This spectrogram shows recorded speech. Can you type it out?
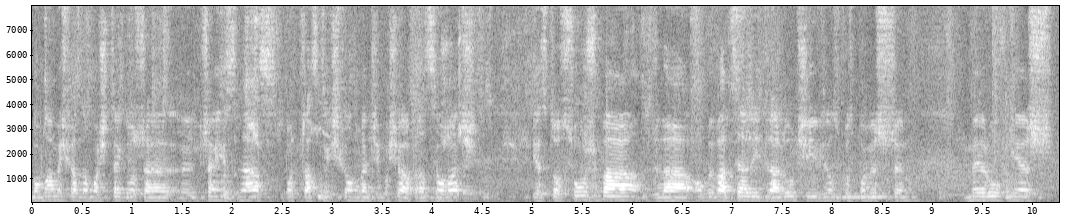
bo mamy świadomość tego, że e, część z nas podczas tych świąt będzie musiała pracować. Jest to służba dla obywateli, dla ludzi, w związku z powyższym my również e,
